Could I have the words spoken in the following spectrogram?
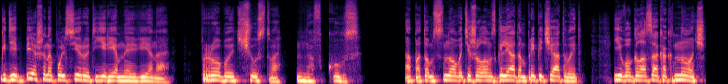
где бешено пульсирует еремная вена, пробует чувство на вкус. А потом снова тяжелым взглядом припечатывает его глаза как ночь,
